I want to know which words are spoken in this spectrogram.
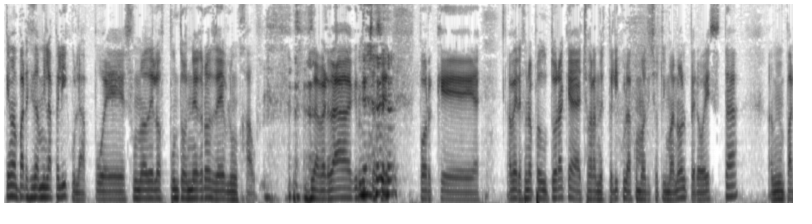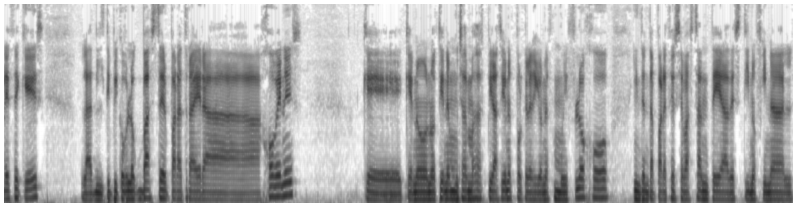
¿Qué me ha parecido a mí la película? Pues uno de los puntos negros de Blumhouse. la verdad, dicho sea, porque, a ver, es una productora que ha hecho grandes películas, como has dicho tú, Imanol, pero esta a mí me parece que es la, el típico blockbuster para atraer a jóvenes que, que no, no tiene muchas más aspiraciones porque el guion es muy flojo, intenta parecerse bastante a Destino Final,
